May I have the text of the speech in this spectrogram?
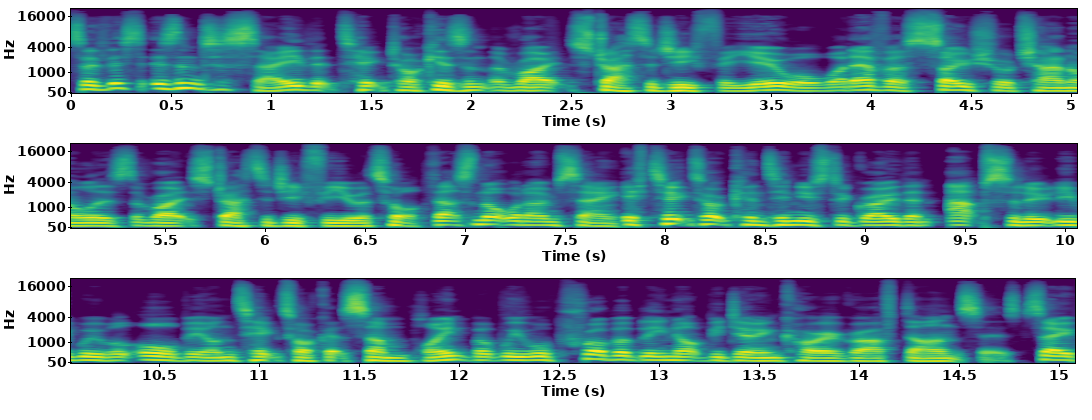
So, this isn't to say that TikTok isn't the right strategy for you or whatever social channel is the right strategy for you at all. That's not what I'm saying. If TikTok continues to grow, then absolutely we will all be on TikTok at some point, but we will probably not be doing choreographed dances. So,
